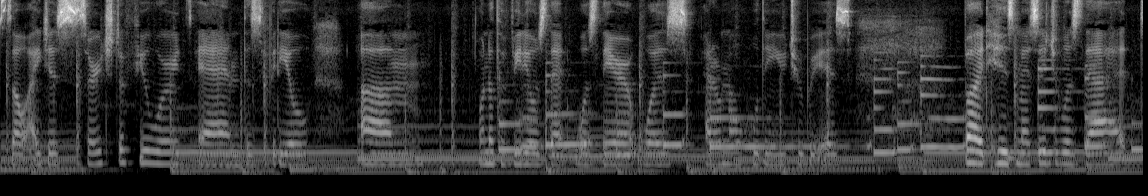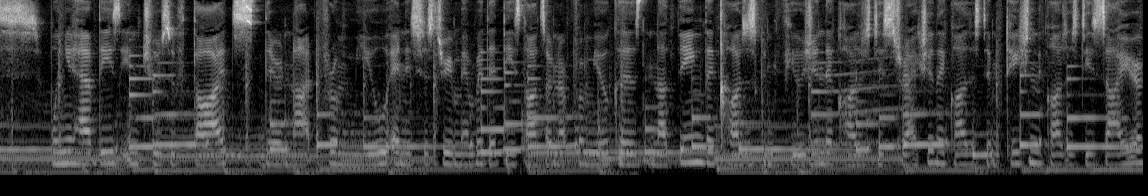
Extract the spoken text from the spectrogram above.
So i just searched a few words and this video um one of the videos that was there was i don't know who the youtuber is but his message was that when you have these intrusive thoughts, they're not from you, and it's just to remember that these thoughts are not from you because nothing that causes confusion, that causes distraction, that causes temptation, that causes desire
